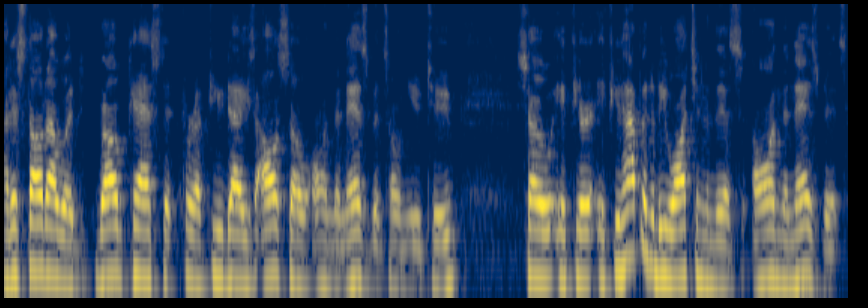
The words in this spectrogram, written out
I just thought I would broadcast it for a few days also on the Nesbits on YouTube. So if you're if you happen to be watching this on the Nesbits,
